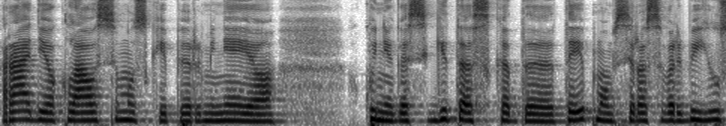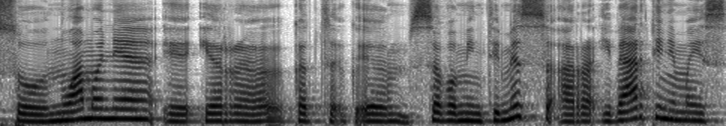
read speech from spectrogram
radio klausimus, kaip ir minėjo kunigas Gitas, kad e, taip mums yra svarbi jūsų nuomonė ir kad e, savo mintimis ar įvertinimais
